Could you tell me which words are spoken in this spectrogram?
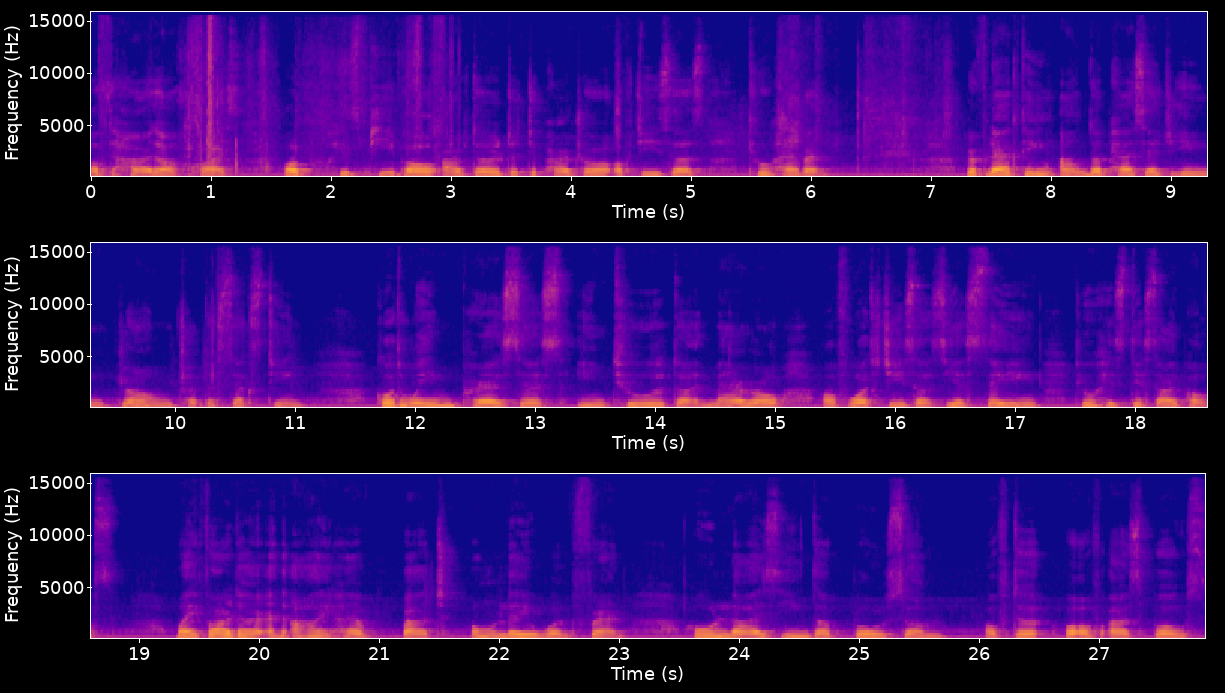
of the heart of Christ for his people after the departure of Jesus to heaven. Reflecting on the passage in John chapter 16, Goodwin presses into the marrow of what Jesus is saying to his disciples. My Father and I have but only one friend, who lies in the bosom of the of us both.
